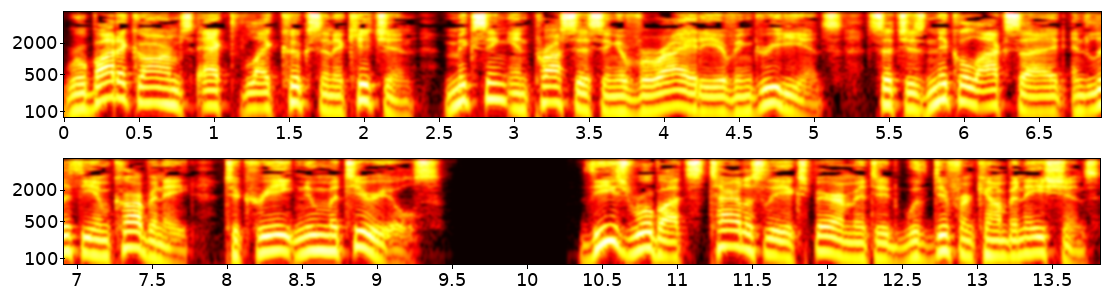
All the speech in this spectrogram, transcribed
robotic arms act like cooks in a kitchen, mixing and processing a variety of ingredients, such as nickel oxide and lithium carbonate, to create new materials. These robots tirelessly experimented with different combinations,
